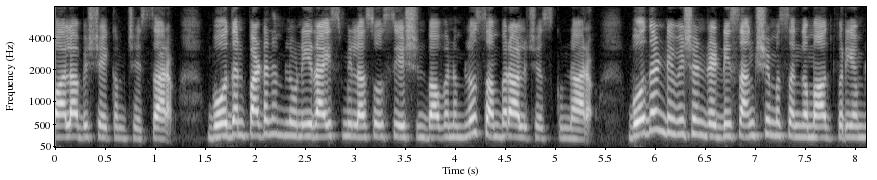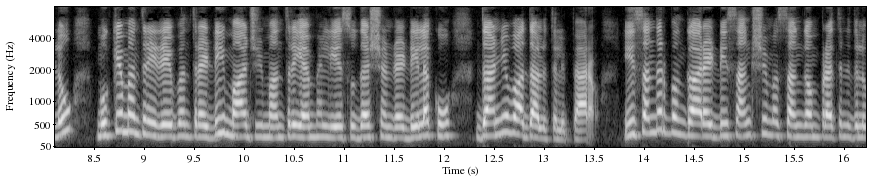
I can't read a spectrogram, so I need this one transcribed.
పాలాభిషేకం చేశారు. బోధన్ పట్టణంలోని రైస్ మిల్ అసోసియేషన్ భవనంలో సంబరాలు చేసుకున్నారు. బోధన్ డివిజన్ రెడ్డి సంక్షేమ సంఘం ఆధ్వర్యంలో ముఖ్యమంత్రి రేవంత్ రెడ్డి మాజీ మంత్రి ఎమ్మెల్యే సుదర్శన్ రెడ్డిలకు ధన్యవాదాలు తెలిపారు. ఈ సందర్భంగా రెడ్డి సంక్షేమ సంఘం ప్రతినిధులు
